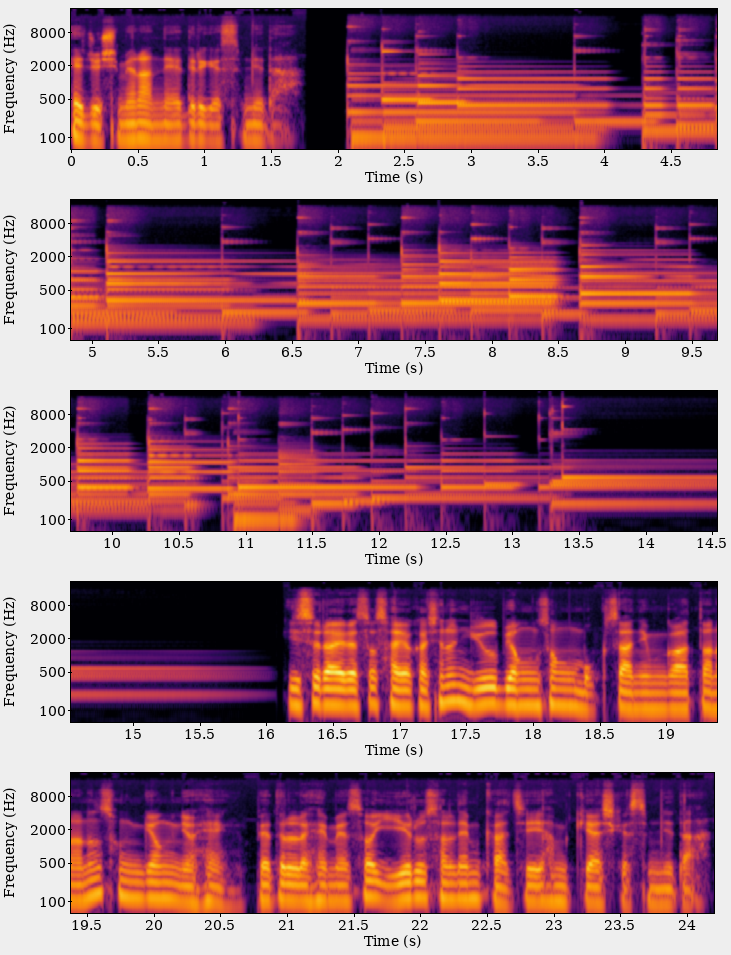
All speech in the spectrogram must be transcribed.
해주시면 안내해 드리겠습니다. 이스라엘에서 사역하시는 유병성 목사님과 떠나는 성경 여행 베들레헴에서 예루살렘까지 함께 하시겠습니다.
